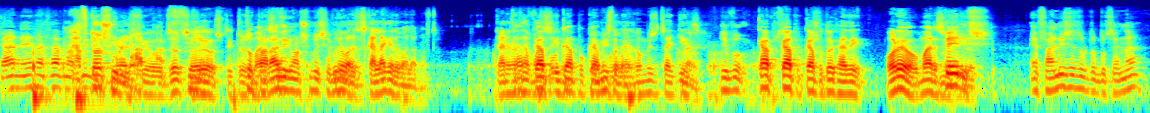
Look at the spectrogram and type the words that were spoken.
Κάνε ένα θαύμα. Αυτός σου λέω. Ο Τζόρτζ ωραίο τίτλο. Το παράδειγμα, ας πούμε, σε Πού το μένα. βάλε, σκαλάκια το βάλαμε αυτό. Κάνε ένα Κάπου, θαυμασί. κάπου, κάπου, Εμείς το κάπου, βάλαμε. νομίζω τσακίζει. Λοιπόν, Κάπου, κάπου, κάπου το είχα δει. Ωραίο, μ' άρεσε. πέρυσι εμφανίζεται από το πουθενά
